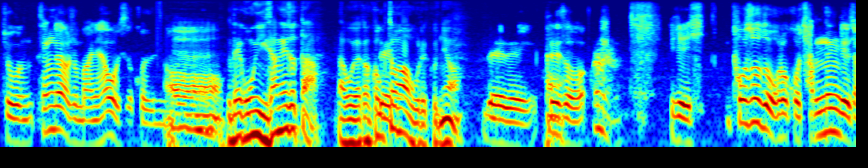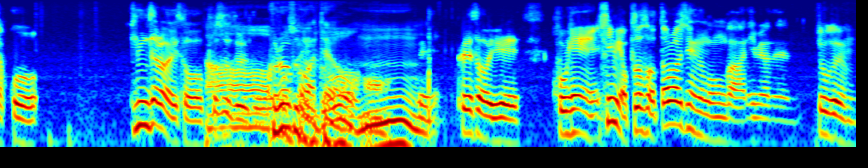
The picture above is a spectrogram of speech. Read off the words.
조금 생각을 좀 많이 하고 있었거든요. 어, 내 공이 이상해졌다라고 약간 걱정하고 그랬군요. 네네. 그래서 이게 히- 포수도 그렇고 잡는 게 자꾸 힘들어해서 포수들도. 아, 그럴 것 포수들도. 같아요. 음. 네. 그래서 이게 공에 힘이 없어서 떨어지는 건가 아니면은 조금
